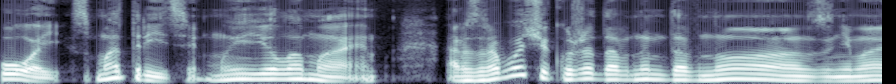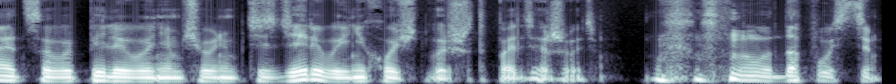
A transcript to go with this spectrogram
ой, смотрите, мы ее ломаем. А разработчик уже давным-давно занимается выпиливанием чего-нибудь из дерева и не хочет больше это поддерживать. Ну, допустим.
